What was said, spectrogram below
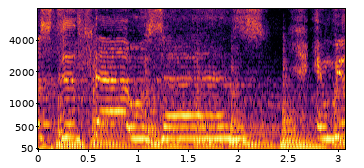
us to thousands, and we'll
